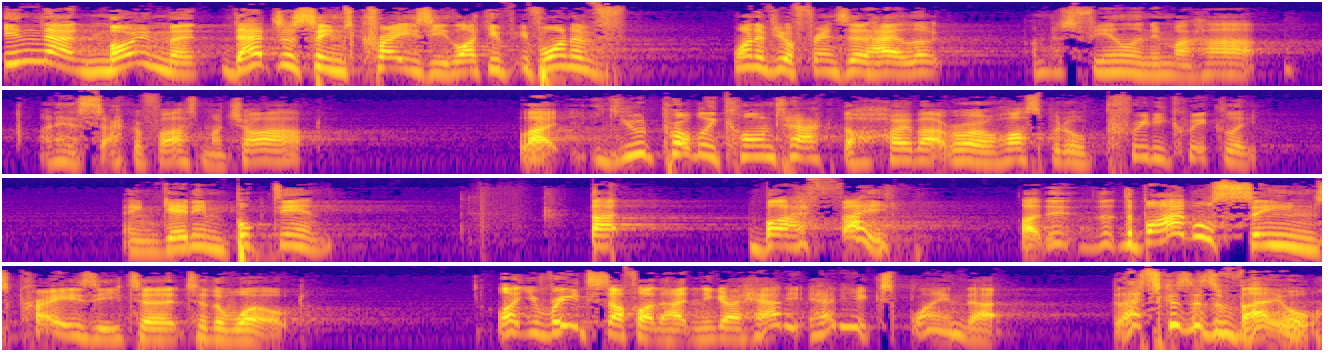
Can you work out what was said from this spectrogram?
in that moment, that just seems crazy. Like if, if one, of, one of your friends said, Hey, look, I'm just feeling in my heart, I need to sacrifice my child. Like, you would probably contact the Hobart Royal Hospital pretty quickly and get him booked in. But by faith, like the, the Bible seems crazy to, to the world. Like you read stuff like that and you go, how do you, how do you explain that? But that's because there's a veil.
